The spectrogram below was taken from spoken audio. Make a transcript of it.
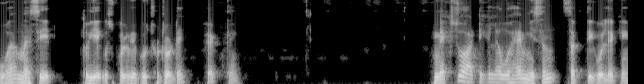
वो है मैसीर तो ये उसको लेकर कुछ छोटे छोटे फैक्ट थे नेक्स्ट जो आर्टिकल है वो है मिशन शक्ति को लेके।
